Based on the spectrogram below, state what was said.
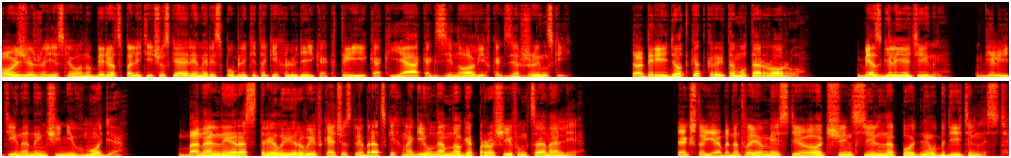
Позже же, если он уберет с политической арены республики таких людей, как ты, как я, как Зиновьев, как Дзержинский, то перейдет к открытому террору. Без гильотины. Гильотина нынче не в моде. Банальные расстрелы и рвы в качестве братских могил намного проще и функциональнее. Так что я бы на твоем месте очень сильно поднял бдительность.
